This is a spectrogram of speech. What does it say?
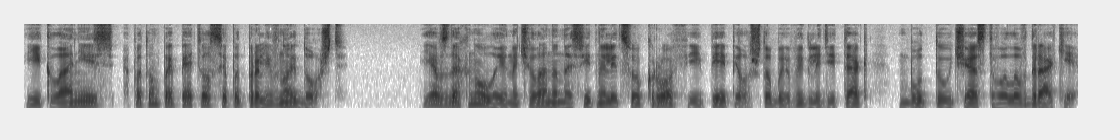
и кланяясь, а потом попятился под проливной дождь. Я вздохнула и начала наносить на лицо кровь и пепел, чтобы выглядеть так, будто участвовала в драке.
